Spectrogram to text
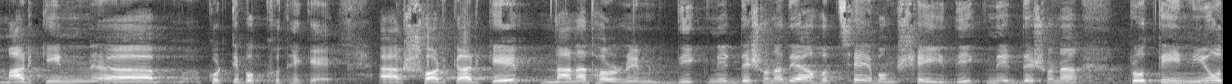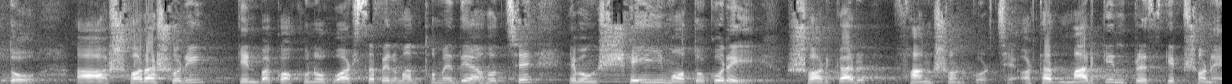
মার্কিন কর্তৃপক্ষ থেকে সরকারকে নানা ধরনের দিক নির্দেশনা দেওয়া হচ্ছে এবং সেই দিক নির্দেশনা প্রতিনিয়ত সরাসরি কিংবা কখনো হোয়াটসঅ্যাপের মাধ্যমে দেয়া হচ্ছে এবং সেই মতো করেই সরকার ফাংশন করছে। অর্থাৎ মার্কিন প্রেসক্রিপশনে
